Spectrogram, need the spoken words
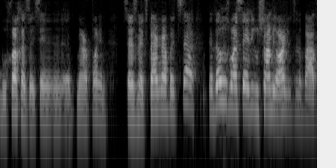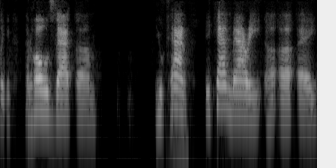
Mukhach, as they say in uh, Mareh Panim, says next paragraph, but it's uh, that those who want to say the Yerushalmi argues in the Bavli and holds that um, you can he can marry uh, uh, a,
